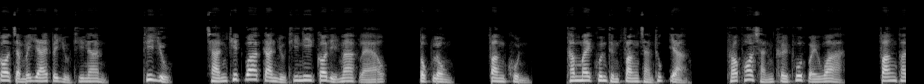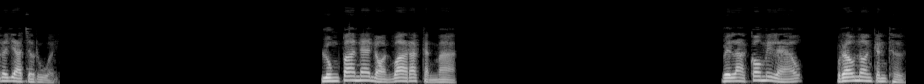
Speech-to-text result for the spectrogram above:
ก็จะไม่ย้ายไปอยู่ที่นั่น ที่อยู่ ฉันคิดว่าการอยู่ที่นี่ก็ดีมากแล้ว ตกลง ฟังคุณ ทำไมคุณถึงฟังฉันทุกอย่าง เพราะพ่อฉันเคยพูดไว้ว่า ฟังภรรยาจะรวย ลุงป้าแน่นอนว่ารักกันมาก เวลาก็ไม่แล้ว เรานอนกันเถอะ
